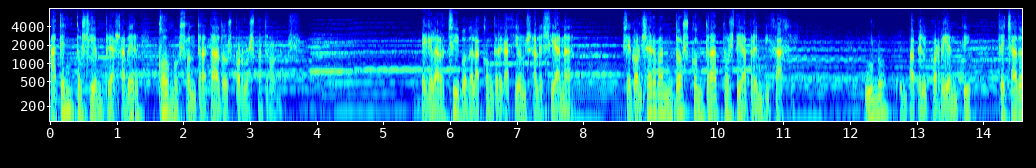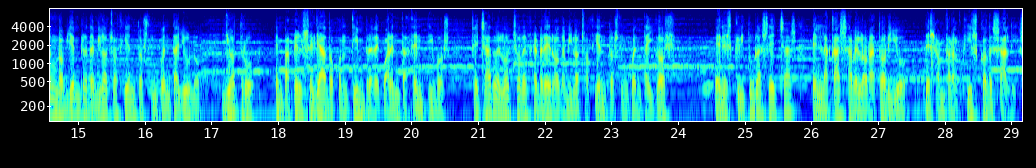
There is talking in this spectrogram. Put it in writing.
atentos siempre a saber cómo son tratados por los patronos. En el archivo de la congregación salesiana se conservan dos contratos de aprendizaje. Uno, en papel corriente, fechado en noviembre de 1851, y otro, en papel sellado con timbre de 40 céntimos, fechado el 8 de febrero de 1852, en escrituras hechas en la casa del oratorio de San Francisco de Sales.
